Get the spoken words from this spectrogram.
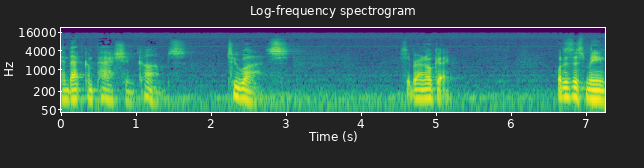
And that compassion comes to us. You say, Brian, okay. What does this mean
